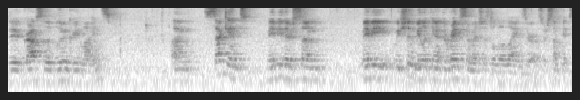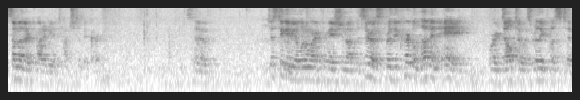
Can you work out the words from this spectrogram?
the graphs of the blue and green lines. Um, second, maybe there's some, maybe we shouldn't be looking at the rank so much as the low lying zeros or something, some other quantity attached to the curve. So just to give you a little more information about the zeros, for the curve 11a, where delta was really close to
